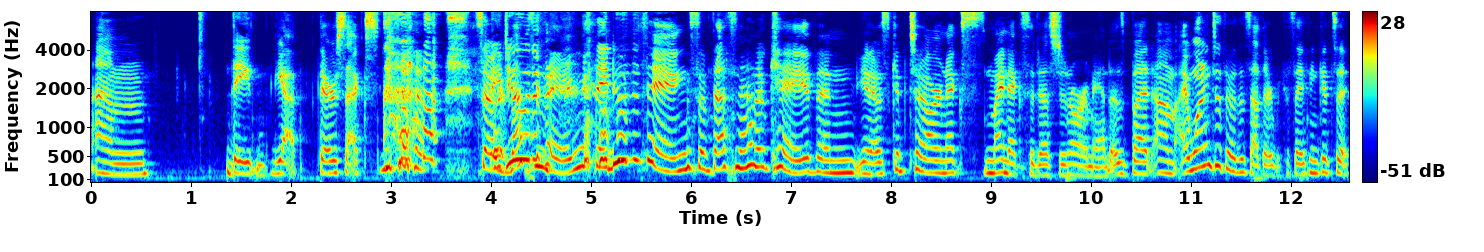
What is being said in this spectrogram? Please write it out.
um, they yeah there's sex so they do the thing they do the thing so if that's not okay then you know skip to our next my next suggestion or amanda's but um, i wanted to throw this out there because i think it's a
